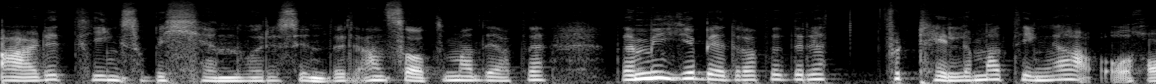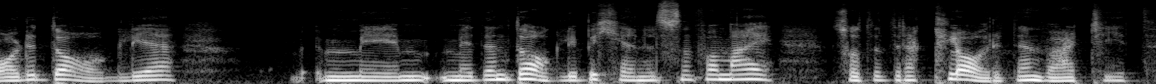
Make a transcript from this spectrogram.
er det ting, så bekjenn våre synder. Han sa til meg det at det, det er mye bedre at dere forteller meg tinga og har det daglige med, med den daglige bekjennelsen for meg, så at dere er klare til enhver tid.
